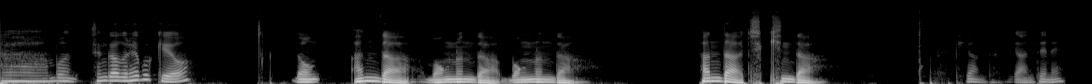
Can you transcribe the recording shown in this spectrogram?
자 한번 생각을 해볼게요. 넌 한다, 먹는다, 먹는다, 한다, 지킨다, 피한다. 이게 안 되네.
